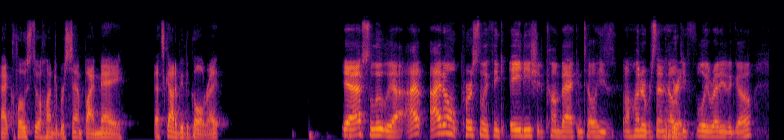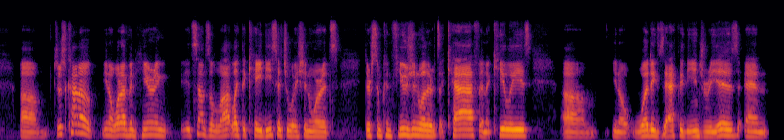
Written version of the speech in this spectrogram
at close to 100% by May, that's got to be the goal, right? Yeah, absolutely. I, I don't personally think AD should come back until he's 100% healthy, Agreed. fully ready to go. Um, just kind of, you know, what I've been hearing, it sounds a lot like the KD situation where it's there's some confusion whether it's a calf and Achilles, um, you know, what exactly the injury is. And,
